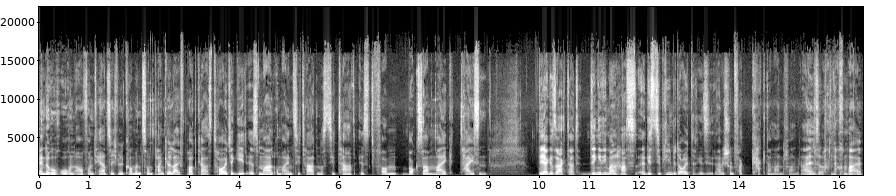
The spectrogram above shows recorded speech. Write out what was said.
Hände hoch, Ohren auf und herzlich willkommen zum Punk Your Life Podcast. Heute geht es mal um ein Zitat und das Zitat ist vom Boxer Mike Tyson, der gesagt hat, Dinge, die man hasst, äh, Disziplin bedeutet, jetzt habe ich schon verkackt am Anfang, also nochmal,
